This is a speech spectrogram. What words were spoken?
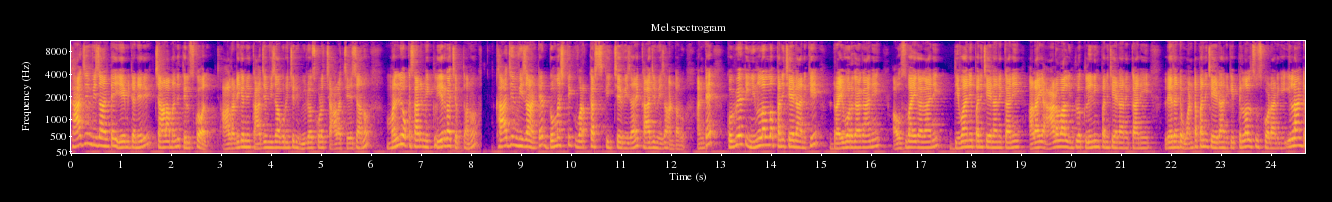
కాజిం వీసా అంటే ఏమిటి అనేది చాలామంది తెలుసుకోవాలి. ఆల్రెడీగా నేను కాజిం వీసా గురించి నేను వీడియోస్ కూడా చాలా చేశాను. మళ్ళీ ఒకసారి మీకు క్లియర్గా చెప్తాను. కాజిం వీసా అంటే డొమెస్టిక్ వర్కర్స్కి ఇచ్చే వీసాని కాజిం వీసా అంటారు. అంటే కొవ్వేటి ఇళ్ళల్లో పని చేయడానికి డ్రైవర్గా కానీ హౌస్ బాయ్గా కానీ దివానీ పని చేయడానికి కానీ అలాగే ఆడవాళ్ళ ఇంట్లో క్లీనింగ్ పని చేయడానికి కానీ లేదంటే వంట పని చేయడానికి పిల్లలు చూసుకోవడానికి ఇలాంటి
